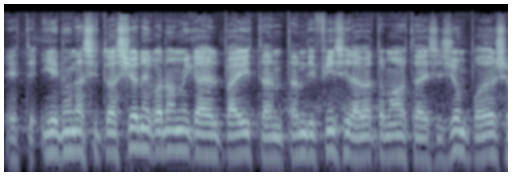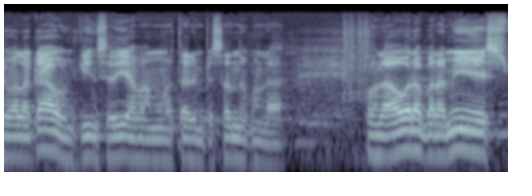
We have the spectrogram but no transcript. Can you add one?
este, y en una situación económica del país tan, tan difícil haber tomado esta decisión, poder llevarla a cabo, en 15 días vamos a estar empezando con la, con la obra, para mí es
